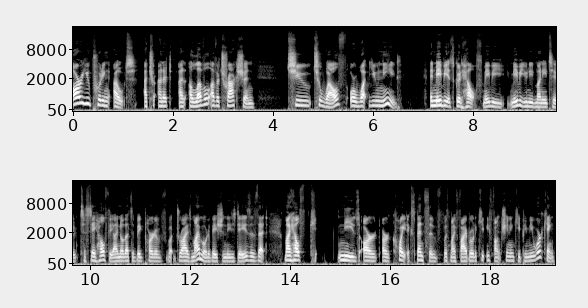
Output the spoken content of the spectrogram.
Are you putting out a, a, a level of attraction to, to wealth or what you need? And maybe it's good health. Maybe maybe you need money to to stay healthy. I know that's a big part of what drives my motivation these days is that my health needs are are quite expensive with my fibro to keep me functioning keeping me working.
